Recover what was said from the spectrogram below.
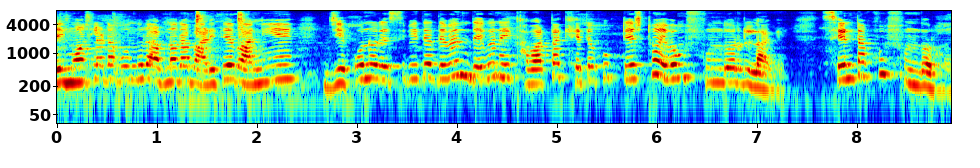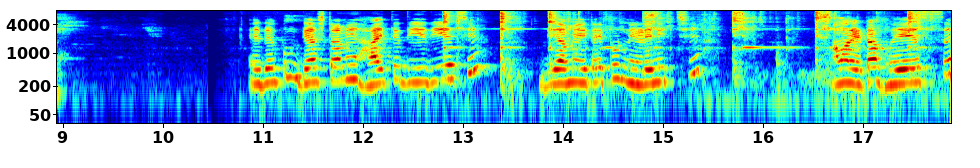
এই মশলাটা বন্ধুরা আপনারা বাড়িতে বানিয়ে যে কোনো রেসিপিতে দেবেন, দেখবেন এই খাবারটা খেতে খুব টেস্ট হয় এবং সুন্দর লাগে। সেন্টটা খুব সুন্দর হয়। এই দেখুন গ্যাসটা আমি হাইতে দিয়ে দিয়েছি। দিয়ে আমি এটা একটু নেড়ে নিচ্ছি। আমার এটা হয়ে এসছে।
